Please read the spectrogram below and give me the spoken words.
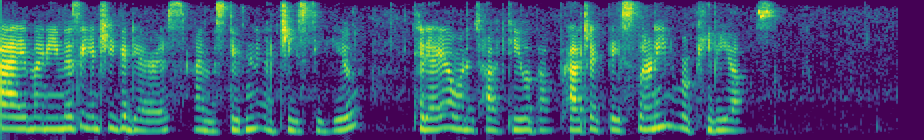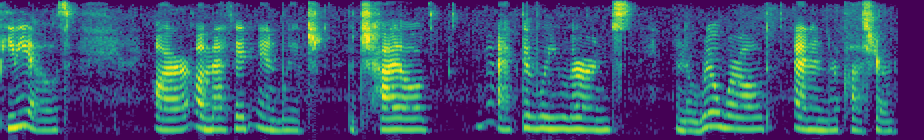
Hi, my name is Angie Goddeeris. I'm a student at GCU. Today I want to talk to you about project-based learning or PBLs. PBLs are a method in which the child actively learns in the real world and in their classroom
